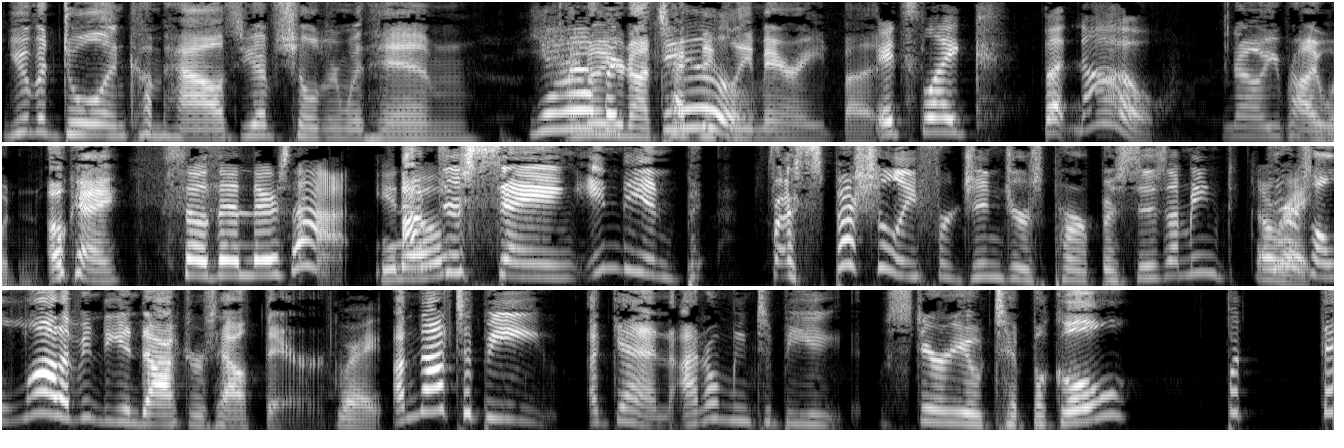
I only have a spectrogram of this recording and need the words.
You have a dual income house. You have children with him. yeah. I know you're not still, technically married, but It's like, but no. no, you probably wouldn't. Okay, So then there's that. You know, I'm just saying, Indian, especially for Ginger's purposes. I mean, Oh, there's right. a lot of Indian doctors out there. Right. I'm not to be again. I don't mean to be stereotypical, but they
